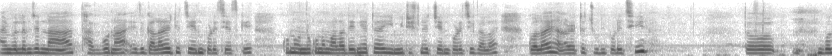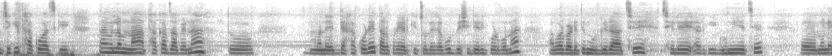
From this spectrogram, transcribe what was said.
আমি বললাম যে, না, থাকব না। এই যে গালার একটি চেন পড়েছি আজকে। কোনো অন্য কোনো মালা দিইনি একটা ইমিটেশনের চেন পড়েছি গলায় গলায় আর একটা চুড়ি পরেছি তো বলছে কি, থাকো আজকে। তা আমি বললাম, না, থাকা যাবে না। তো মানে দেখা করে তারপরে আর কি চলে যাব, বেশি দেরি করব না। আমার বাড়িতে মুরগিরা আছে, ছেলে আর কি ঘুমিয়েছে। মানে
